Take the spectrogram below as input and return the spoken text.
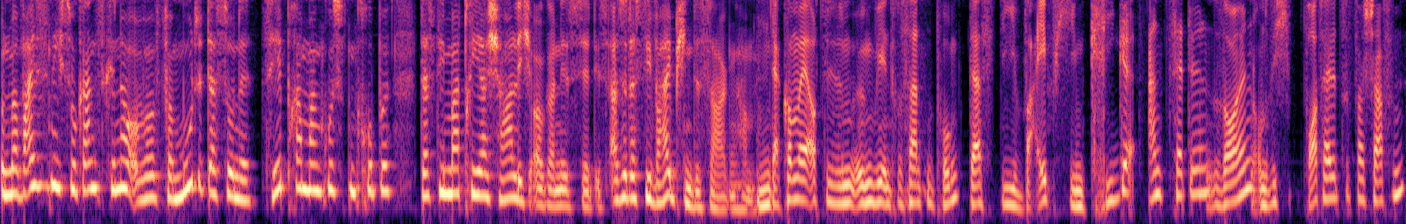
und man weiß es nicht so ganz genau, aber man vermutet, dass so eine Zebramangustengruppe, dass die matriarchalisch organisiert ist, also dass die Weibchen das Sagen haben. Hm, da kommen wir ja auch zu diesem irgendwie interessanten Punkt, dass die Weibchen Kriege anzetteln sollen, um sich Vorteile zu verschaffen,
